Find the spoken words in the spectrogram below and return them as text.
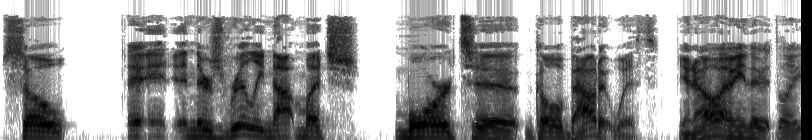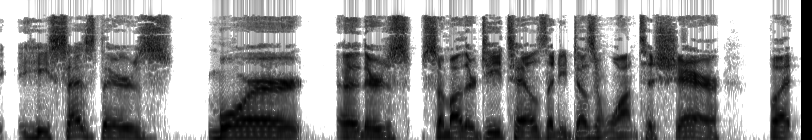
So, and, and there's really not much more to go about it with. You know, I mean, like he says, there's more. Uh, there's some other details that he doesn't want to share, but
